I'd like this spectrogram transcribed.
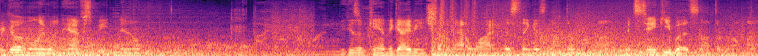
we go, I'm only going half speed now. Because I'm kind of the guy being shot at a lot, and this thing is not the Roma. It's tanky, but it's not the Roma.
